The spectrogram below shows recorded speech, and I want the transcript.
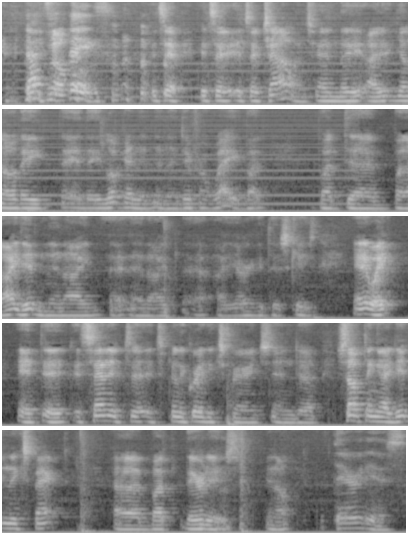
that's the thing. it's a it's a it's a challenge and they I you know they they, they look at it in a different way but but uh, but I didn't and I and I I argued this case anyway it it, it Senate uh, it's been a great experience and uh, something I didn't expect uh, but there it is you know There it is.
